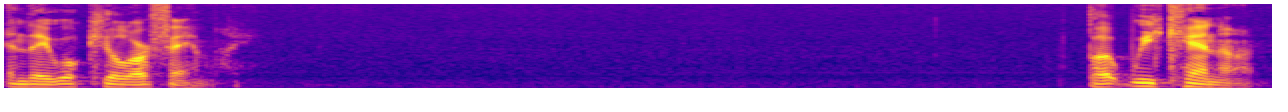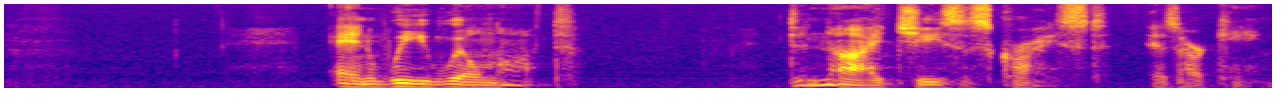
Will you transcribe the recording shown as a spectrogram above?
and they will kill our family. But we cannot, and we will not deny Jesus Christ as our King.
